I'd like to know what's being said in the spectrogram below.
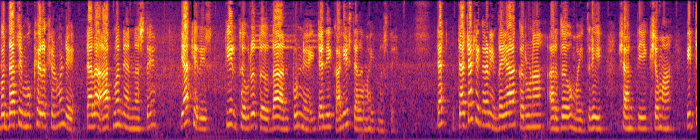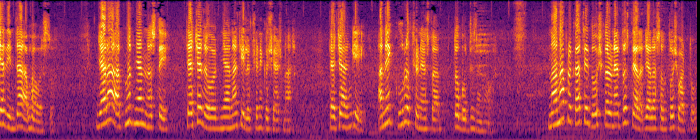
बुद्धाचे मुख्य लक्षण म्हणजे त्याला आत्मज्ञान नसते. याखेरीज तीर्थ व्रत दान पुण्य इत्यादी काहीच त्याला माहीत नसते. त्याच्या ठिकाणी दया करुणा अर्जव मैत्री शांती क्षमा इत्यादींचा अभाव असतो. ज्याला आत्मज्ञान नसते त्याच्याजवळ ज्ञानाची लक्षणे कशी असणार? त्याच्या अंगी अनेक कुलक्षणे असतात तो बुद्ध जाणावा नाना प्रकारचे दोष करण्यातच त्याला ज्याला संतोष वाटतो.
